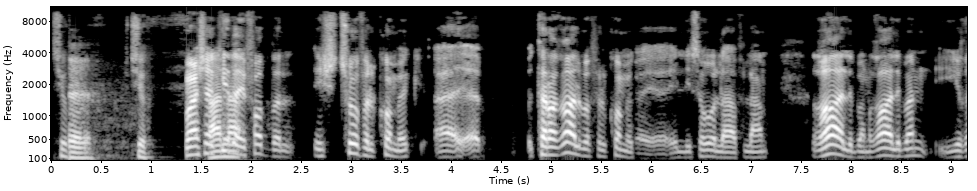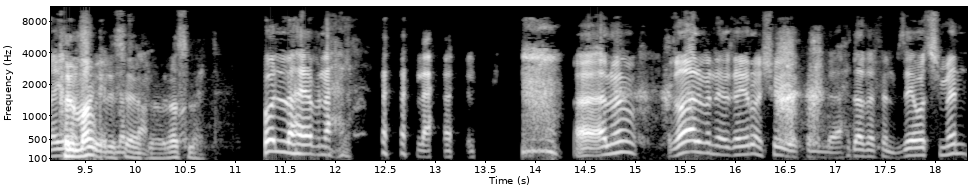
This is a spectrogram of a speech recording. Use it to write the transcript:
شوف آه. شوف وعشان أنا... كذا يفضل تشوف الكوميك آه، آه، ترى غالبا في ال comic اللي يسوون لها أفلام غالبا غالبا يغيرون في المانجا لو سمحت كلها يا ابن حلال آه، المهم غالبا يغيرون شوية في أحداث الفيلم. زي Watchmen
